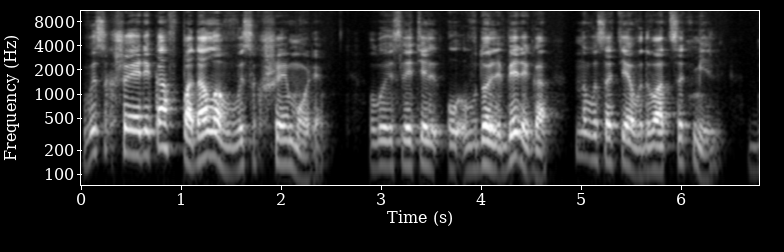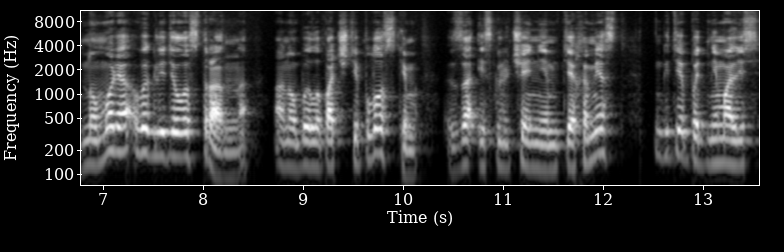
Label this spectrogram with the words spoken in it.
Высохшая река впадала в высохшее море. Луис летел вдоль берега на высоте в 20 миль. Дно моря выглядело странно. Оно было почти плоским, за исключением тех мест, где поднимались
